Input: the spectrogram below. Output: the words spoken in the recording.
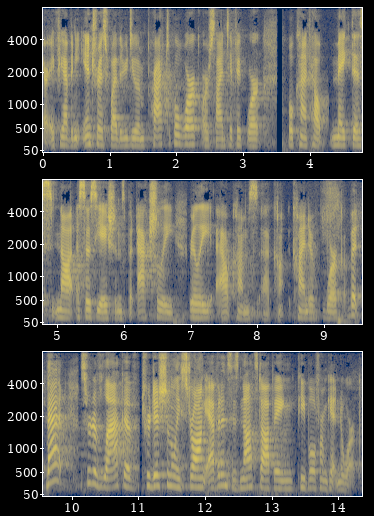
if you have any interest, whether you're doing practical work or scientific work, will kind of help make this not associations, but actually really outcomes uh, kind of work. But that sort of lack of traditionally strong evidence is not stopping people from getting to work.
